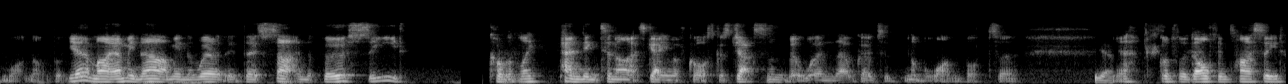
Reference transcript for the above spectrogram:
whatnot. But yeah, Miami now. I mean, they're they're sat in the first seed currently, pending tonight's game, of course, because Jacksonville win, they'll go to number one. But uh, yeah. yeah, good for the Dolphins, high seed.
